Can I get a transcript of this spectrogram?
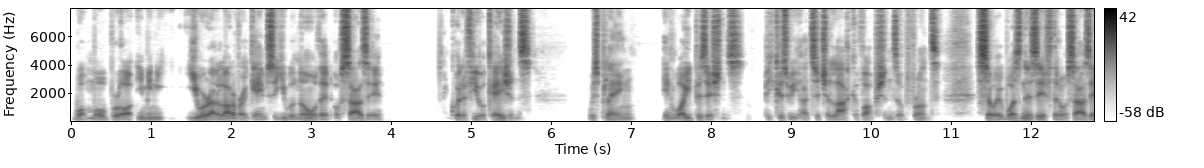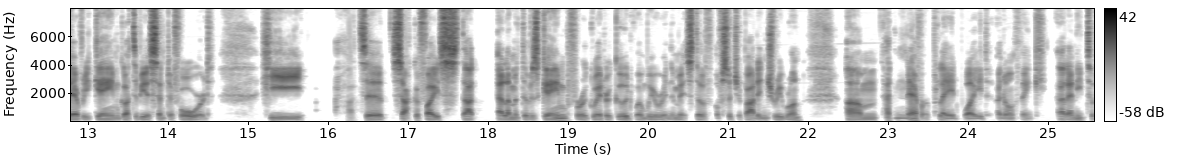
what Mo brought. You mean you were at a lot of our games, so you will know that Osaze, quite a few occasions, was playing in wide positions because we had such a lack of options up front. So it wasn't as if that Osaze every game got to be a centre forward. He had to sacrifice that element of his game for a greater good when we were in the midst of, of such a bad injury run. Um, had never played wide, I don't think, at any t-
